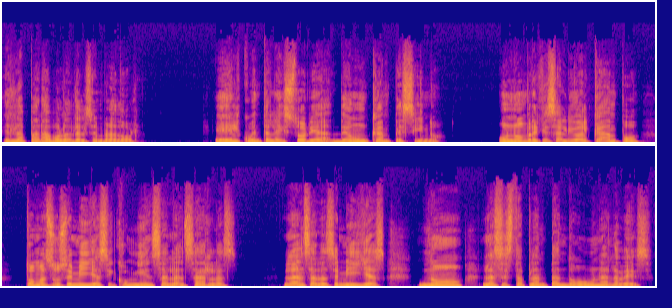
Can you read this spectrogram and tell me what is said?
es la parábola del sembrador. Él cuenta la historia de un campesino, un hombre que salió al campo, toma sus semillas y comienza a lanzarlas lanza las semillas, no las está plantando una a la vez.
